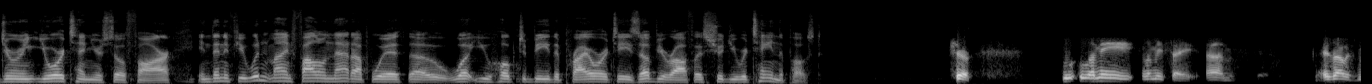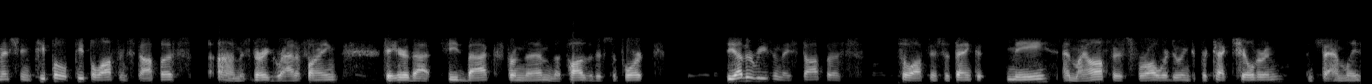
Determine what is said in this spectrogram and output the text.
during your tenure so far, and then, if you wouldn't mind following that up with what you hope to be the priorities of your office should you retain the post. Let me let me say, um, as I was mentioning, people people often stop us. Um, it's very gratifying to hear that feedback from them, the positive support. The other reason they stop us so often is to thank me and my office for all we're doing to protect children and families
